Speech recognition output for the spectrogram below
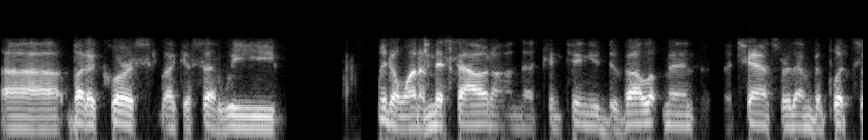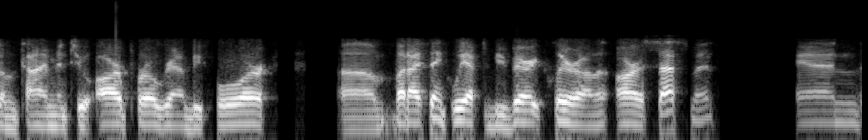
uh, but of course, like I said, we we don't want to miss out on the continued development, a chance for them to put some time into our program before um, but I think we have to be very clear on our assessment. And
